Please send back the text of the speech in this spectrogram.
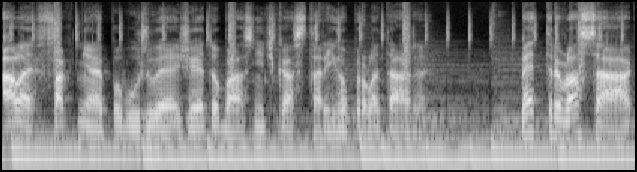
ale fakt mě nepobuřuje, že je to básnička starého proletáře. Petr Vlasák,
